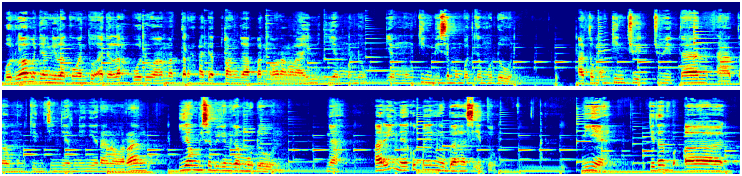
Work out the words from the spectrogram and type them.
Bodoh amat yang dilakukan itu adalah bodoh amat terhadap tanggapan orang lain yang menu, yang mungkin bisa membuat kamu down. Atau mungkin cuit-cuitan atau mungkin cinyir-nyinyiran orang yang bisa bikin kamu down. Nah hari ini aku pengen ngebahas itu. Nih ya kita uh,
